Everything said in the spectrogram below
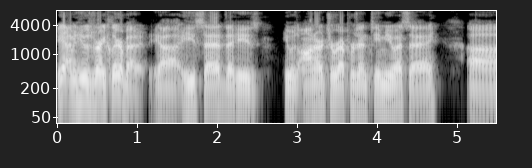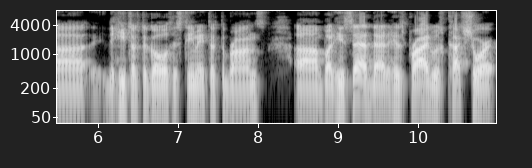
Yeah, I mean, he was very clear about it. Uh, he said that he's he was honored to represent Team USA. Uh, he took the gold, his teammate took the bronze, uh, but he said that his pride was cut short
